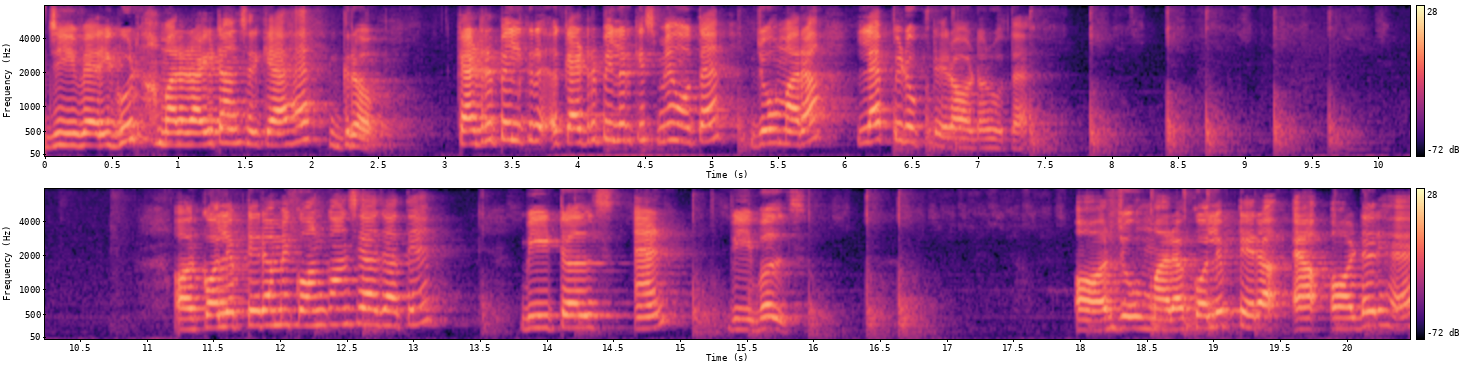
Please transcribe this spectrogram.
जी वेरी गुड हमारा राइट आंसर क्या है? ग्रब कैटरपिलर कैटरपिलर किसमें होता है? जो हमारा लेपिडोप्टेरा ऑर्डर होता है। और कॉलेप्टेरा में कौन कौन से आ जाते हैं? बीटल्स एंड वीवल्स और जो हमारा कोलेप्टेरा ऑर्डर है,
